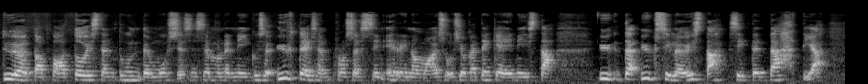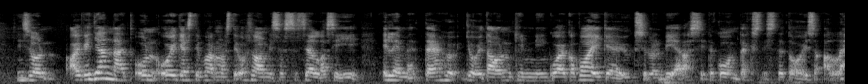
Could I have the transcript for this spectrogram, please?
työtapa, toisten tuntemus ja se semmoinen niin se yhteisen prosessin erinomaisuus, joka tekee niistä yksilöistä sitten tähtiä. Niin se on aika jännä, että on oikeasti varmasti osaamisessa sellaisia elementtejä, joita onkin niin kuin aika vaikea yksilön viedä siitä kontekstista toisaalle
